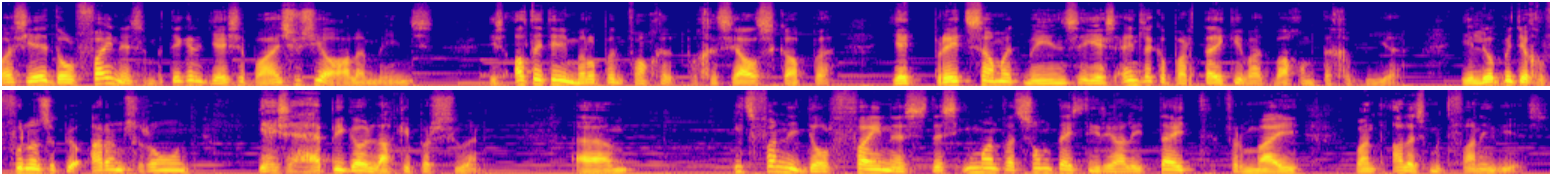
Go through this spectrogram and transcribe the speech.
as jy 'n dolfyn is, beteken dit jy's 'n baie sosiale mens. Jy's altyd in die middelpunt van ge geselskappe. Jy pret saam met mense. Jy's eintlik 'n partytjie wat wag om te gebeur. Jy loop met jou gevoelens op jou arms rond. Jy's 'n happy-go-lucky persoon. Um iets van die dolfyn is, dis iemand wat soms die realiteit vermy want alles moet nie wees.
